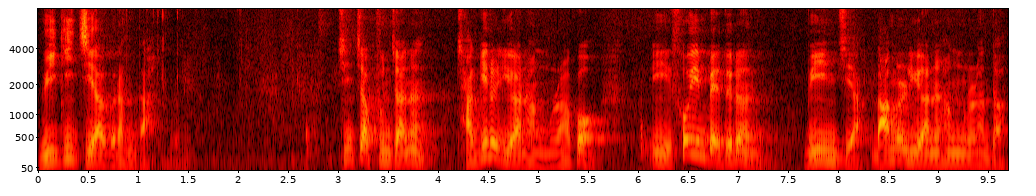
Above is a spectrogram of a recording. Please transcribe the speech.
위기지약을 한다. 진짜 군자는 자기를 위한 학문을 하고 이 소인배들은 위인지약, 남을 위하는 학문을 한다.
